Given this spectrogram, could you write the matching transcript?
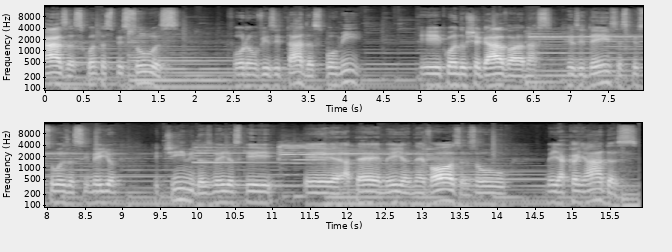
casas, quantas pessoas foram visitadas por mim. E quando chegava nas residências, pessoas assim meio tímidas, meias que é, até meio nervosas ou meio acanhadas.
